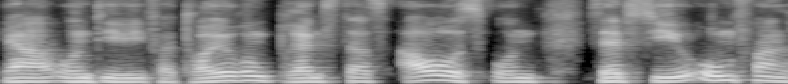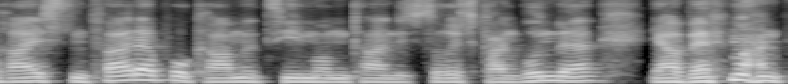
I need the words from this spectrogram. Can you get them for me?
Ja, und die Verteuerung bremst das aus. Und selbst die umfangreichsten Förderprogramme ziehen momentan nicht so richtig. Kein Wunder. Ja, wenn man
